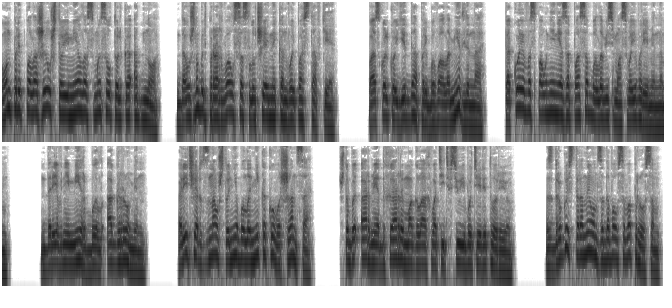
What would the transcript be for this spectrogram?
Он предположил, что имело смысл только одно – должно быть прорвался случайный конвой поставки. Поскольку еда пребывала медленно, такое восполнение запаса было весьма своевременным. Древний мир был огромен. Ричард знал, что не было никакого шанса, чтобы армия Дхары могла охватить всю его территорию. С другой стороны, он задавался вопросом,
